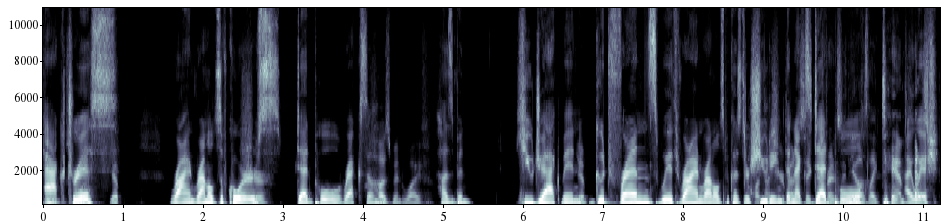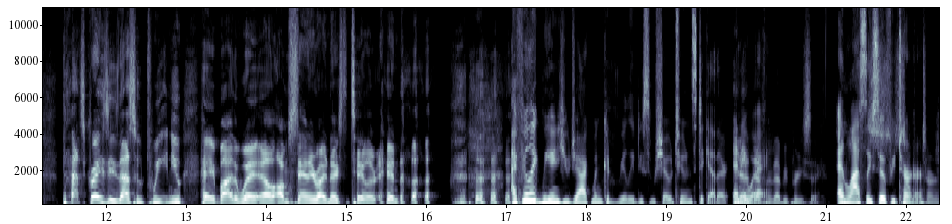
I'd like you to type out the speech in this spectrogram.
Actress. Yep, Ryan Reynolds, of course. Deadpool, Wrexham. husband, wife. husband. Hugh Jackman, Yep. good friends with Ryan Reynolds because they're Oh, I thought you shooting the next say good friends with you. I Deadpool. was like, damn, I wish. That's crazy. That's who tweeting you. Hey, by the way, Elle, I'm standing right next to Taylor, and I feel like me and Hugh Jackman could really do some show tunes together. Anyway, definitely. that'd be pretty sick. and lastly, Sophie Turner. Turner.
